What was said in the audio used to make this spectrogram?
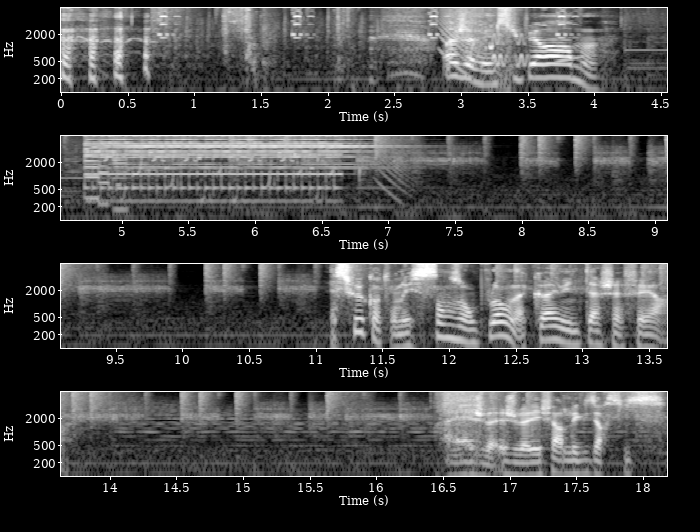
Ah, j'avais une super arme. Est-ce que quand on est sans emploi, on a quand même une tâche à faire Ouais, je vais aller faire de l'exercice.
